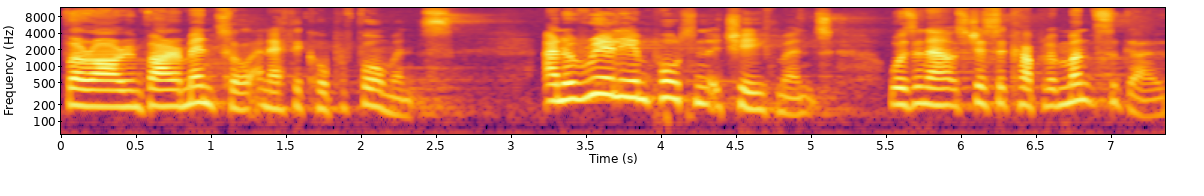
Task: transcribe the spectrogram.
for our environmental and ethical performance. And a really important achievement was announced just a couple of months ago,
